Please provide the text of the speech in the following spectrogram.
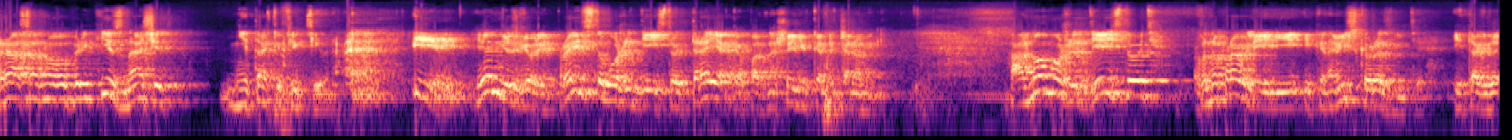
раз оно вопреки, значит не так эффективно. И Энгельс говорит, правительство может действовать трояко по отношению к экономике. Оно может действовать в направлении экономического развития. И тогда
